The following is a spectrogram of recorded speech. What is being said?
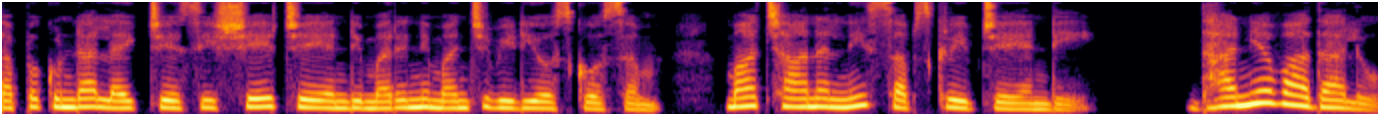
తప్పకుండా లైక్ చేసి షేర్ చేయండి. మరిన్ని మంచి వీడియోస్ కోసం మా ఛానల్ని సబ్స్క్రైబ్ చేయండి. ధన్యవాదాలు.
